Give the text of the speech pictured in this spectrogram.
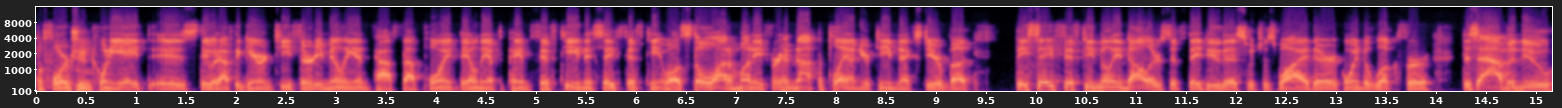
before June 28th is they would have to guarantee 30 million past that point. They only have to pay him 15. They say 15. Well, it's still a lot of money for him not to play on your team next year, but they save 15 million dollars if they do this, which is why they're going to look for this avenue.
